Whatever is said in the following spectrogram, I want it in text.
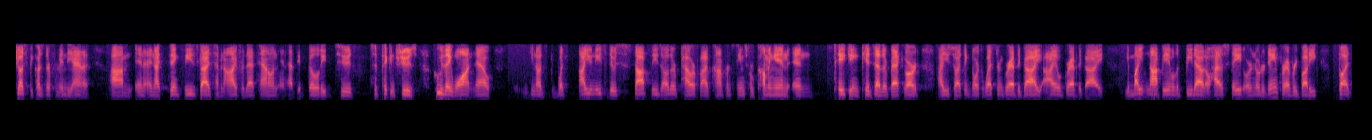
just because they're from Indiana. Um, and and I think these guys have an eye for that talent and have the ability to to pick and choose who they want. Now, you know what IU needs to do is stop these other Power Five conference teams from coming in and taking kids out of their backyard. IU, so I think Northwestern grabbed a guy, Iowa grabbed a guy. You might not be able to beat out Ohio State or Notre Dame for everybody, but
